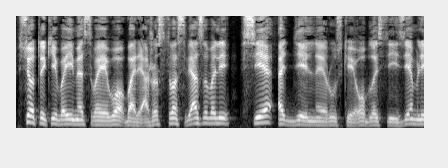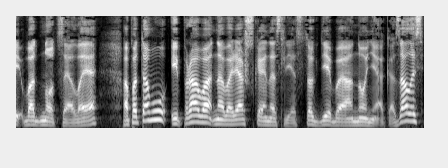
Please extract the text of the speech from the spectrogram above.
все-таки во имя своего варяжества связывали все отдельные русские области и земли в одно целое, а потому и право на варяжское наследство, где бы оно ни оказалось,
